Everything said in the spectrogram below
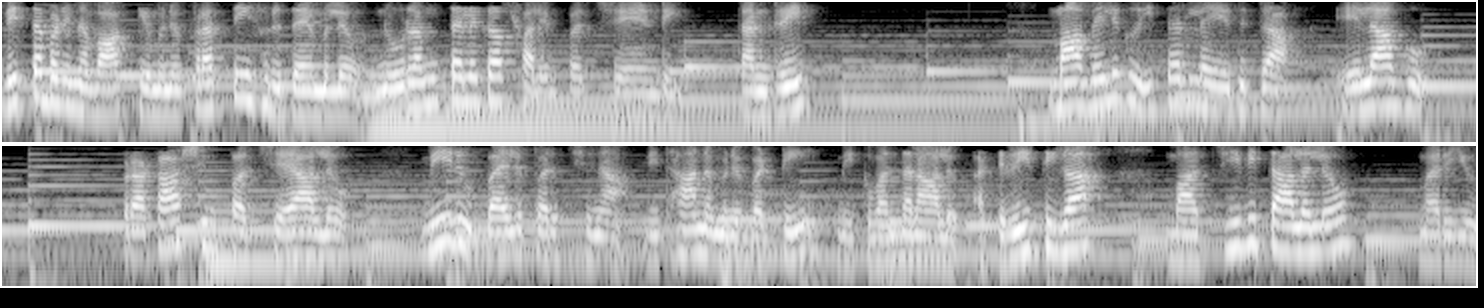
విత్తబడిన వాక్యమును ప్రతి హృదయములో నూరంతలుగా ఫలింపచేయండి. తండ్రి మా వెలుగు ఇతరుల ఎదుట ఎలాగూ ప్రకాశింప చేయాలో మీరు బయలుపరిచిన విధానమును బట్టి మీకు వందనాలు. అటు రీతిగా మా జీవితాలలో మరియు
